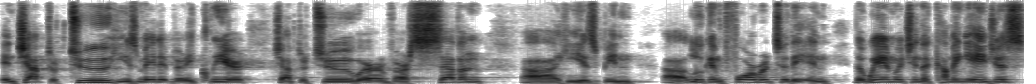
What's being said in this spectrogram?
in chapter 2, he's made it very clear. Chapter 2, where verse 7, uh, he has been uh, looking forward to the, in, the way in which in the coming ages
